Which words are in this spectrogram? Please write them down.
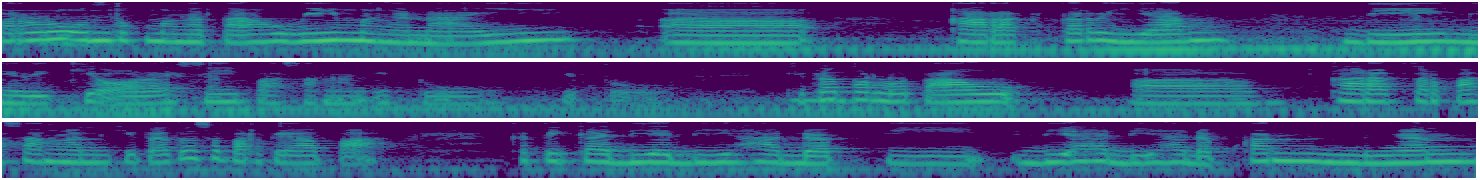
Perlu untuk mengetahui mengenai eh, karakter yang dimiliki oleh si pasangan itu gitu. Kita perlu tahu eh, karakter pasangan kita itu seperti apa. Ketika dia dihadapi dia dihadapkan dengan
